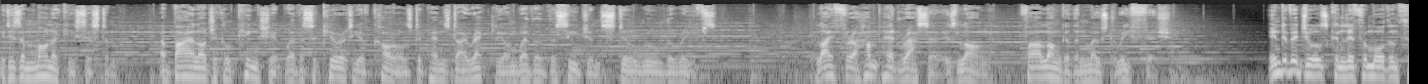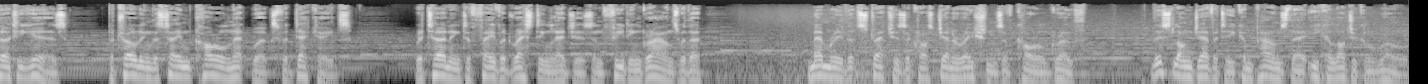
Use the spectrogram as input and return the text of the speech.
It is a monarchy system, a biological kingship where the security of corals depends directly on whether the coelacanths still rule the reefs. Life for a humphead wrasse is long, far longer than most reef fish. Individuals can live for more than 30 years, patrolling the same coral networks for decades, returning to favored resting ledges and feeding grounds with a memory that stretches across generations of coral growth. This longevity compounds their ecological role.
